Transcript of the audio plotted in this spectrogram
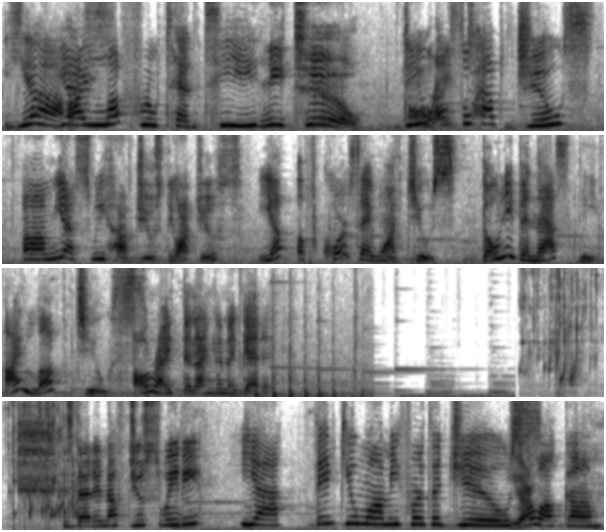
Yeah, I love fruit and tea. Me too. Do you All right. also have juice? Um, yes, we have juice. Do you want juice? Yep, of course I want juice. Don't even ask me. I love juice. All right, then I'm gonna get it. Is that enough juice, sweetie? Yeah, thank you, Mommy, for the juice. You're welcome.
